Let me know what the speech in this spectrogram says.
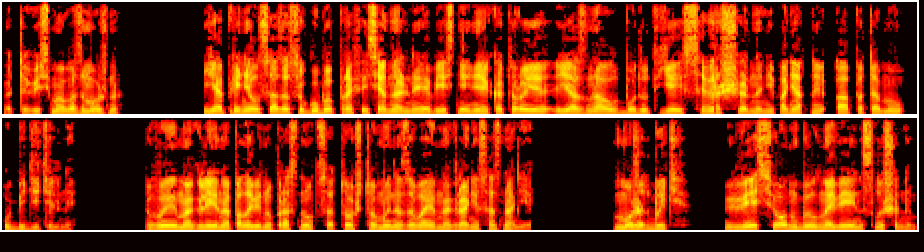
«Это весьма возможно». Я принялся за сугубо профессиональные объяснения, которые, я знал, будут ей совершенно непонятны, а потому убедительны. Вы могли наполовину проснуться, то, что мы называем на грани сознания. Может быть, весь он был навеян слышанным,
